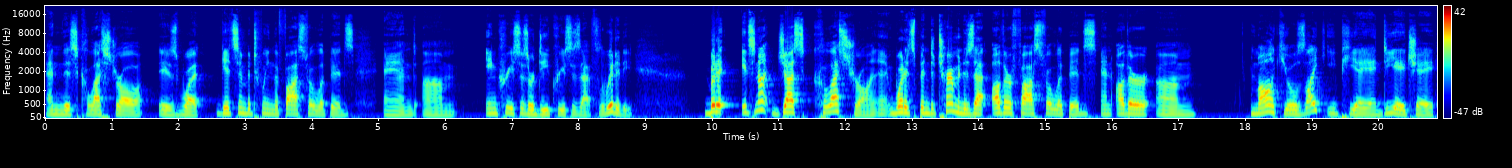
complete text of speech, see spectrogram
And this cholesterol is what gets in between the phospholipids and um, increases or decreases that fluidity. But it, it's not just cholesterol. And what it's been determined is that other phospholipids and other um, molecules like EPA and DHA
